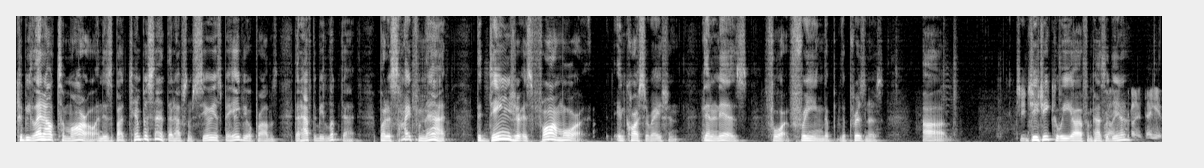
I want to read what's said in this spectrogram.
could be let out tomorrow, and there's about 10% that have some serious behavioral problems that have to be looked at. But aside from that, the danger is far more incarceration than it is for freeing the, the prisoners. Uh, Gigi. Gigi, could we uh, from Pasadena? Brilliant, brilliant. Thank you.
